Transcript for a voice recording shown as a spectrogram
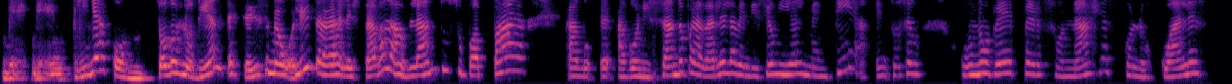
me, mentía con todos los dientes, que dice mi abuelita, le estaba hablando su papá, eh, agonizando para darle la bendición y él mentía. Entonces uno ve personajes con los cuales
